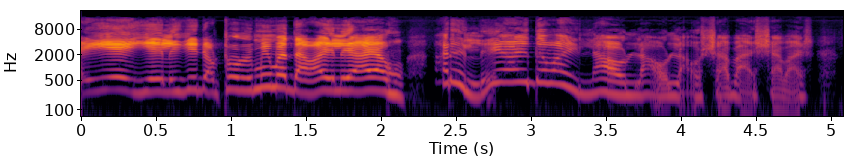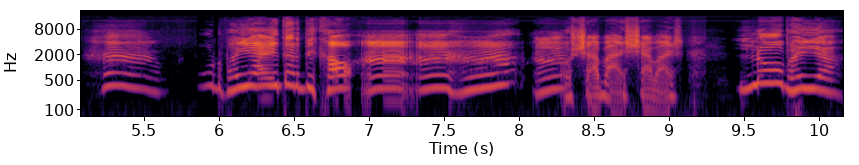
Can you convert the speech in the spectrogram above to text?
ये ये लीजिए डॉक्टर उर्मी मैं दवाई ले आया हूँ। अरे ले आए दवाई। लाओ लाओ लाओ शाबाश शाबाश। हाँ। उठ भैया इधर दिखाओ। आ आ हाँ आ। शाबाश शाबाश। लो भैया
